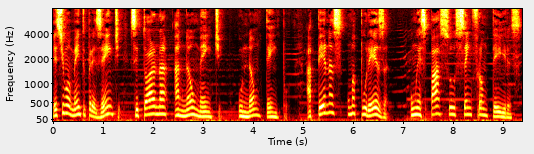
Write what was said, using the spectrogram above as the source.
Este momento presente se torna a não-mente, o não-tempo, apenas uma pureza, um espaço sem fronteiras.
